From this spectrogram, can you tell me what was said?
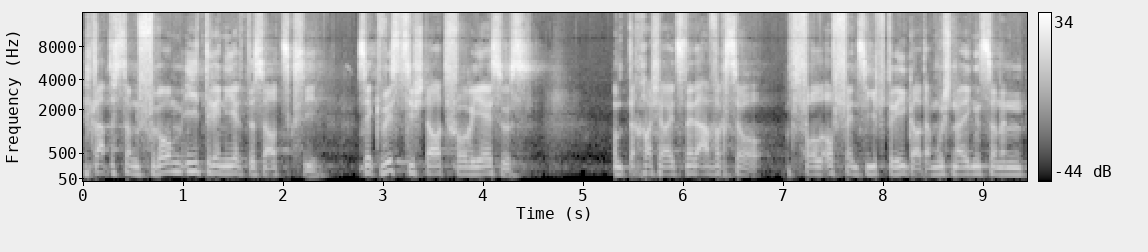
Ich glaube, das war so ein fromm eintrainierter Satz. Gewesen. Sie hat gewusst, sie steht vor Jesus. Und da kannst du ja jetzt nicht einfach so voll offensiv reingehen. Da musst du noch irgendeinen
